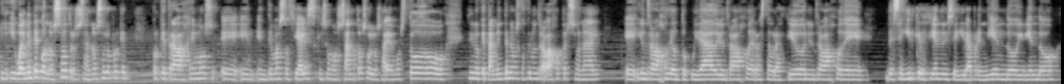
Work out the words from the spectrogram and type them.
igualmente con nosotros, o sea, no solo porque, porque trabajemos eh, en, temas sociales que somos santos o lo sabemos todo, sino que también tenemos que hacer un trabajo personal eh, y un trabajo de autocuidado y un trabajo de restauración y un trabajo de, de seguir creciendo y seguir aprendiendo y viendo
